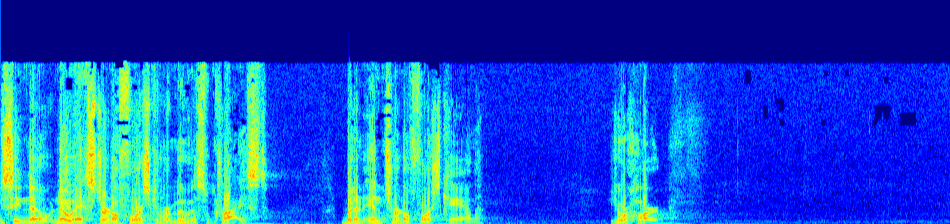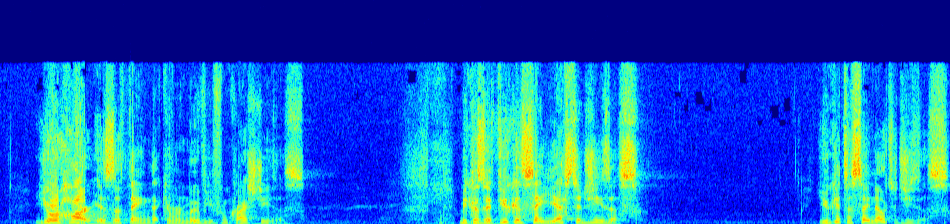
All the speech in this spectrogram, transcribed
You see, no, no external force can remove us from Christ, but an internal force can your heart. Your heart is the thing that can remove you from Christ Jesus. Because if you can say yes to Jesus, you get to say no to Jesus.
